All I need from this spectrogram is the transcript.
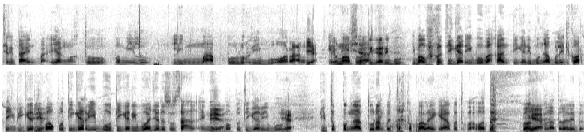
ceritain pak yang waktu pemilu 50 ribu orang Iya, Indonesia 53 ribu. 53 ribu bahkan 3 ribu nggak boleh dikorting tiga Iya. 53 ribu 3 ribu aja udah susah ini Iya. 53 ribu Iya. itu pengaturan pecah kepalanya kayak apa tuh pak waktu, waktu Iya. pengaturan itu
